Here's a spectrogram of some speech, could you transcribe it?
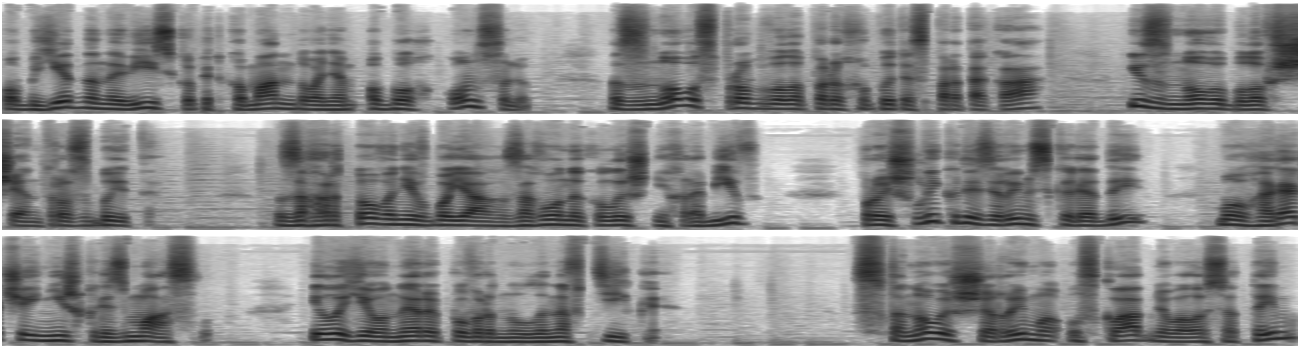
Об'єднане військо під командуванням обох консулів знову спробувало перехопити Спартака і знову було вщент розбите. Загартовані в боях загони колишніх рабів пройшли крізь римські ряди, мов гарячий ніж крізь масло, і легіонери повернули навтіки. Становище Рима ускладнювалося тим,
